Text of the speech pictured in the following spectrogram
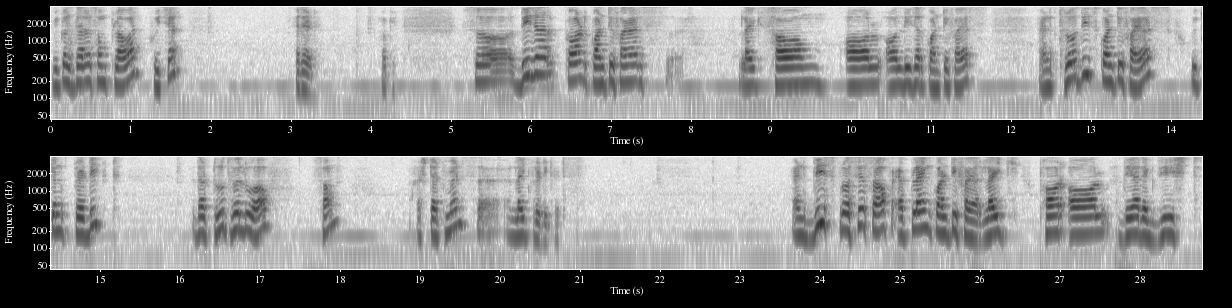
because there are some flower which are red okay so these are called quantifiers like some all all these are quantifiers. And through these quantifiers we can predict the truth value of some statements uh, like predicates. And this process of applying quantifier like for all there exist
